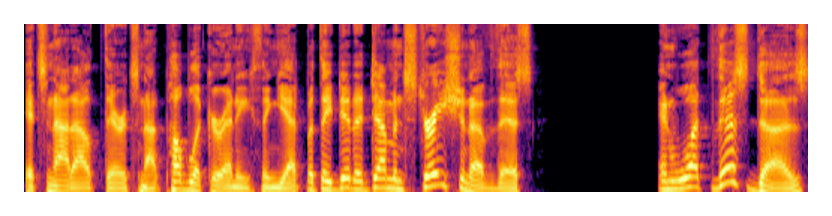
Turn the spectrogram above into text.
It's not out there, it's not public or anything yet, but they did a demonstration of this. And what this does,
